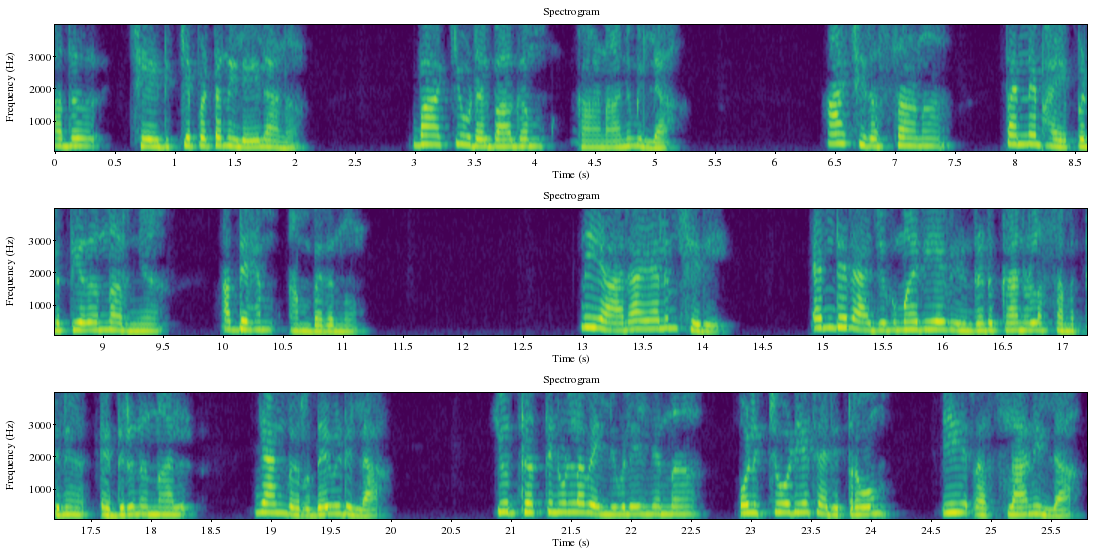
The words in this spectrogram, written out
അത് ഛേദിക്കപ്പെട്ട നിലയിലാണ്. ബാക്കി ഉടൽഭാഗം കാണാനുമില്ല. ആ ശിരസ്സാണ് തന്നെ ഭയപ്പെടുത്തിയതെന്നറിഞ്ഞ് അദ്ദേഹം അമ്പരന്നു. നീ ആരായാലും ശരി. എന്റെ രാജകുമാരിയെ വീണ്ടെടുക്കാനുള്ള ശ്രമത്തിന് എതിരു നിന്നാൽ ഞാൻ വെറുതെ വിടില്ല. യുദ്ധത്തിനുള്ള വെല്ലുവിളിയിൽ നിന്ന് ഒളിച്ചോടിയ ചരിത്രവും ഈ റസ്ലാനില്ല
